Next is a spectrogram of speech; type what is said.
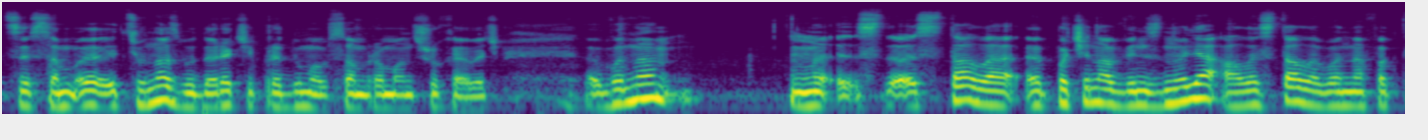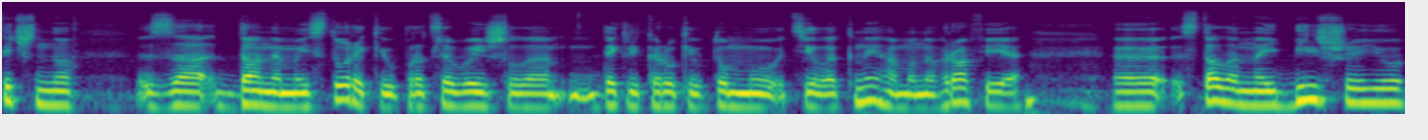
Це сам е, цю назву, до речі, придумав сам Роман Шухевич. Вона стала, е, починав він з нуля, але стала вона фактично. За даними істориків, про це вийшла декілька років тому ціла книга, монографія, е, стала найбільшою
